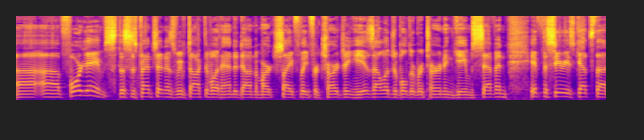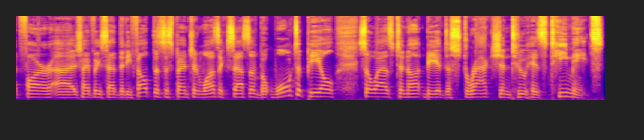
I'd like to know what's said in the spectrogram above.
Uh, uh, four games. The suspension, as we've talked about, handed down to Mark Scheifele for charging. He is eligible to return in game seven if the series gets that far. Uh, Said that he felt the suspension was excessive, but won't appeal so as to not be a distraction to his teammates.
